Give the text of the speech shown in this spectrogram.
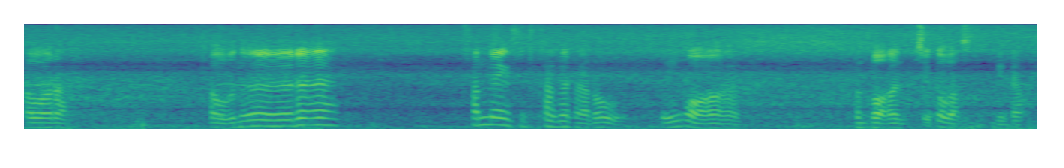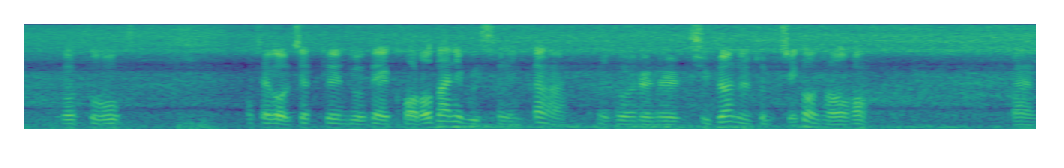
더워라 자, 오늘은 삼명익수 카메라로 공원 한번 찍어봤습니다 이것도 제가 어쨌든 요새 걸어 다니고 있으니까 이거를 주변을 좀 찍어서 약간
